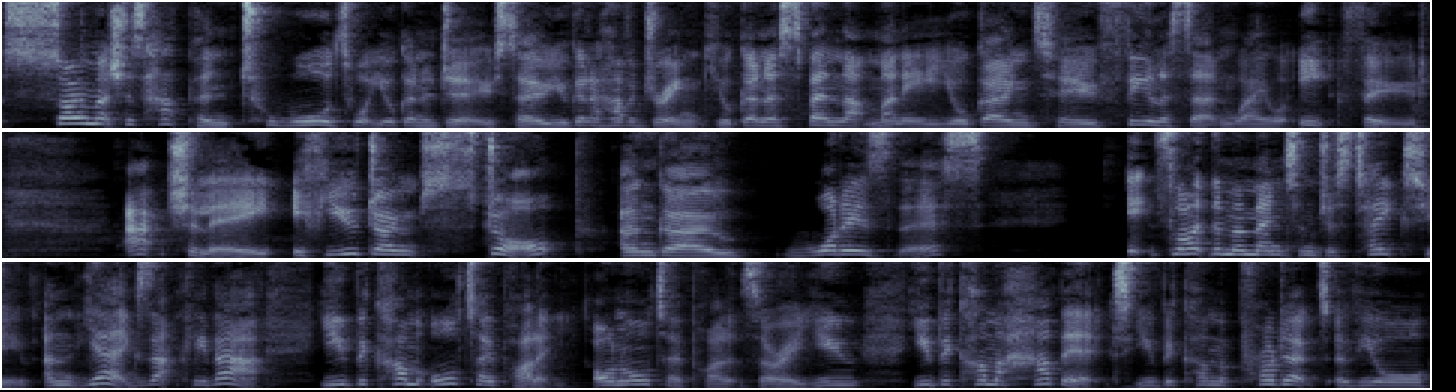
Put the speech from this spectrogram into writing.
so much has happened towards what you're going to do. So you're going to have a drink, you're going to spend that money, you're going to feel a certain way or eat food. Actually, if you don't stop and go, what is this? It's like the momentum just takes you. And yeah, exactly that. You become autopilot on autopilot, sorry. You you become a habit, you become a product of your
